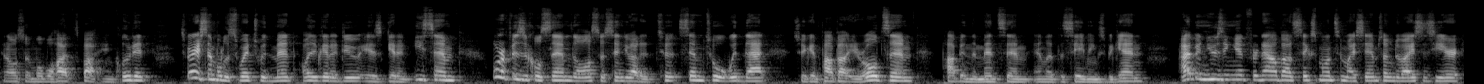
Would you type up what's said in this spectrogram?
and also mobile hotspot included. It's very simple to switch with Mint. All you've got to do is get an eSIM or a physical SIM. They'll also send you out a SIM tool with that, so you can pop out your old SIM, pop in the Mint SIM, and let the savings begin. I've been using it for now about six months in my Samsung devices here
